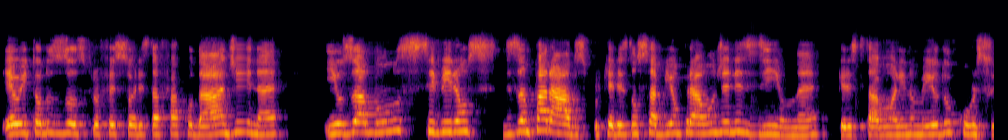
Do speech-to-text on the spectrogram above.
eu e todos os outros professores da faculdade né e os alunos se viram desamparados porque eles não sabiam para onde eles iam né? Porque eles estavam ali no meio do curso.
